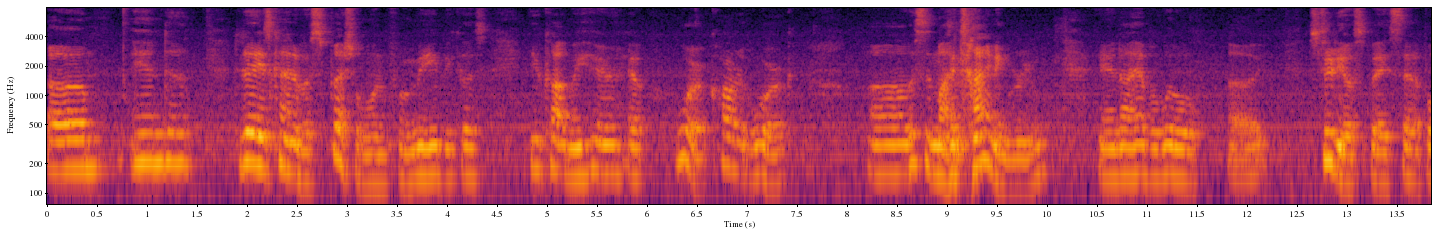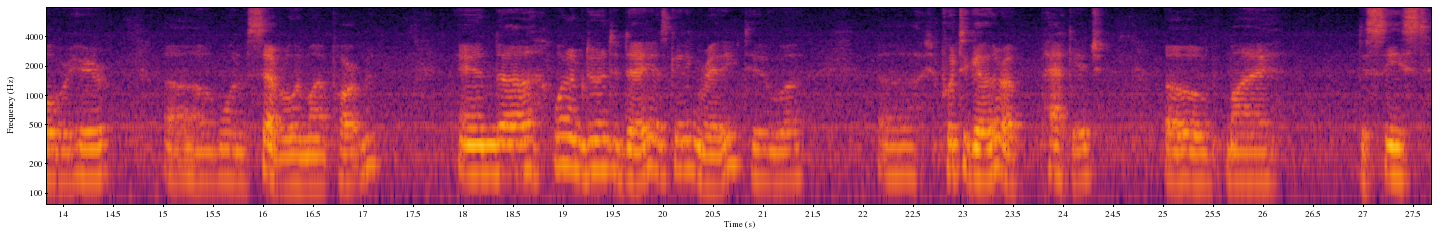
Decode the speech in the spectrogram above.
Um, and uh, today is kind of a special one for me because you caught me here at work, hard at work. Uh, this is my dining room, and I have a little uh, studio space set up over here, uh, one of several in my apartment. And uh, what I'm doing today is getting ready to uh, uh, put together a package of my deceased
